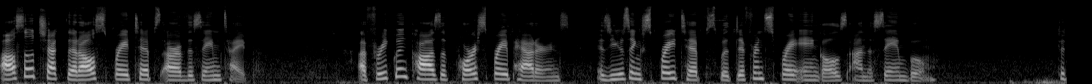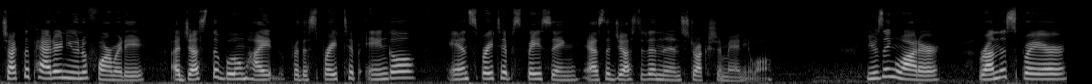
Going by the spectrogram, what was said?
Also check that all spray tips are of the same type. A frequent cause of poor spray patterns is using spray tips with different spray angles on the same boom. To check the pattern uniformity, adjust the boom height for the spray tip angle and spray tip spacing as suggested in the instruction manual. Using water, run the sprayer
